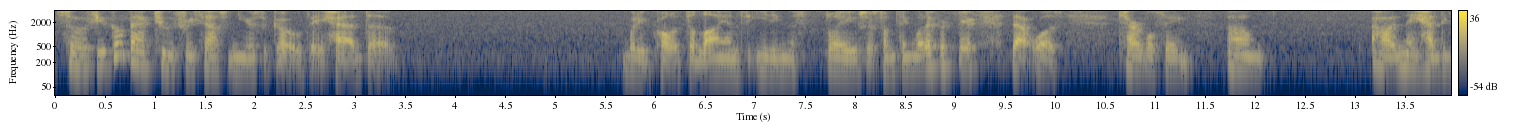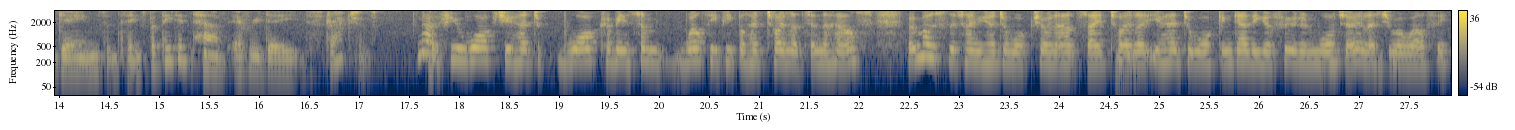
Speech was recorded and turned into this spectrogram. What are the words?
So if you go back two or three thousand years ago, they had the what do you call it? The lions eating the slaves or something, whatever that was. Terrible thing. Um, uh, and they had the games and things, but they didn't have everyday distractions. No, if you walked, you had to walk. I mean, some wealthy people had toilets in the house, but most of the time you had to walk to an outside toilet. You had to walk and gather your food and water, unless you were wealthy.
